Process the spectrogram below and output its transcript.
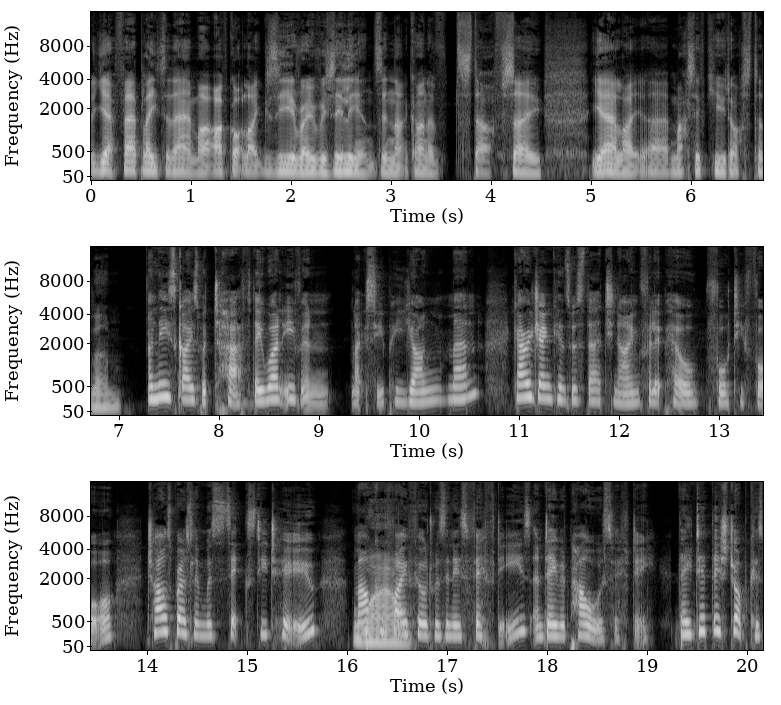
Yeah, fair play to them. I, have got like zero resilience in that kind of stuff. So, yeah, like uh, massive kudos to them. And these guys were tough. They weren't even like super young men. Gary Jenkins was 39, Philip Hill 44, Charles Breslin was 62, Malcolm wow. Fifield was in his 50s, and David Powell was 50. They did this job because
